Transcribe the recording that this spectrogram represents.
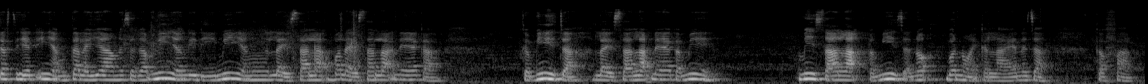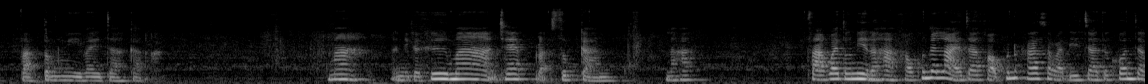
จักสิเฮ็ดอีหยังแต่ละอย่างนะจ๊ะจะมีหยังดีๆ มีหยังไหลสาระบ่ไหลสาระแหน่ก็ ก็มีจ้ะไหลสาระแน่ก็มีมีสาระก็มีจ้ะเนาะบ่น้อยกันหลายนะจ้ะก็ฝากฝากตรงนี้ไว้จ้ะกะมาอันนี้ก็คือมาแชร์ประสบการณ์นะคะฝากไว้ตรงนี้แล้วค่ะขอบคุณหลายๆจ้ะขอบคุณค่ะสวัสดีจ้ะทุกคนจ้ะ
